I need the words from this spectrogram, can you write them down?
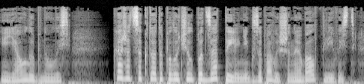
и я улыбнулась. Кажется, кто-то получил подзатыльник за повышенную болтливость —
